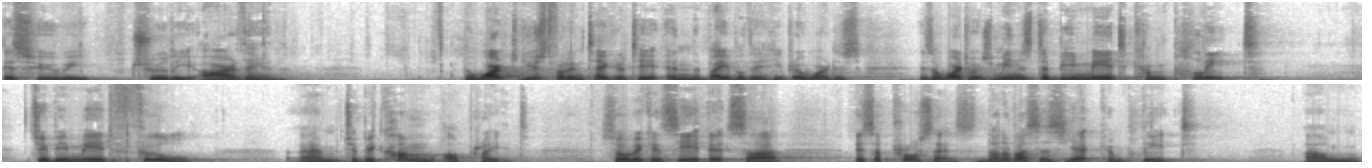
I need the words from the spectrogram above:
is who we truly are then. The word used for integrity in the Bible, the Hebrew word, is, is a word which means to be made complete, to be made full, um, to become upright. So we can see it's a, it's a process. None of us is yet complete. Um,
